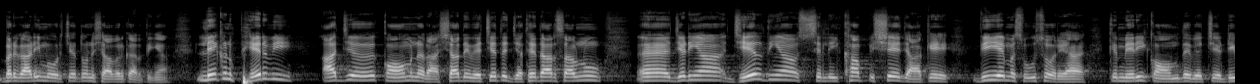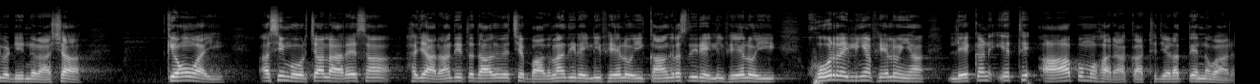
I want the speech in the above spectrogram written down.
ਬਰਗਾੜੀ ਮੋਰਚੇ ਤੋਂ ਨਿਸ਼ਾਵਰ ਕਰਦੀਆਂ। ਲੇਕਿਨ ਫਿਰ ਵੀ ਅੱਜ ਕੌਮ ਨਿਰਾਸ਼ਾ ਦੇ ਵਿੱਚ ਹੈ ਤੇ ਜਥੇਦਾਰ ਸਾਹਿਬ ਨੂੰ ਜਿਹੜੀਆਂ ਜੇਲ੍ਹ ਦੀਆਂ ਸਲੀਖਾਂ ਪਿੱਛੇ ਜਾ ਕੇ ਵੀ ਇਹ ਮਹਿਸੂਸ ਹੋ ਰਿਹਾ ਹੈ ਕਿ ਮੇਰੀ ਕੌਮ ਦੇ ਵਿੱਚ ਏਡੀ ਵੱਡੀ ਨਿਰਾਸ਼ਾ ਕਿਉਂ ਆਈ? ਅਸੀਂ ਮੋਰਚਾ ਲਾ ਰਹੇ ਸਾਂ, ਹਜ਼ਾਰਾਂ ਦੀ ਤਦਾਦ ਵਿੱਚ ਬਾਦਲਾਂ ਦੀ ਰੈਲੀ ਫੇਲ ਹੋਈ, ਕਾਂਗਰਸ ਦੀ ਰੈਲੀ ਫੇਲ ਹੋਈ, ਹੋਰ ਰੈਲੀਆਂ ਫੇਲ ਹੋਈਆਂ, ਲੇਕਿਨ ਇੱਥੇ ਆਪ ਮੁਹਾਰਾ ਇਕੱਠ ਜਿਹੜਾ ਤਿੰਨ ਵਾਰ,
